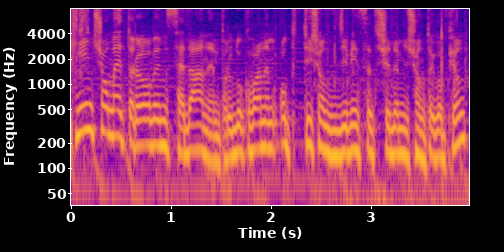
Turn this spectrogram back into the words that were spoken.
5-metrowym sedanem produkowanym od 1975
